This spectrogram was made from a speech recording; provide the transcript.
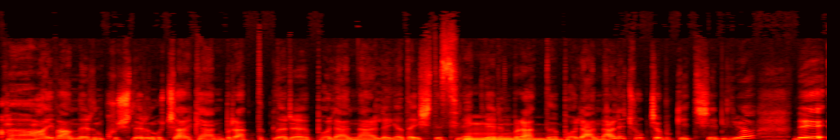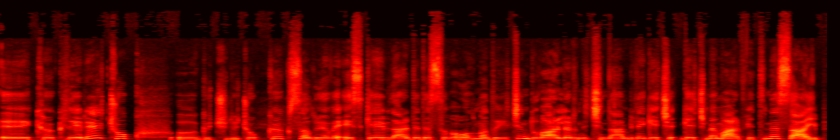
hayvanların, kuşların uçarken bıraktıkları polenlerle ya da işte sineklerin hmm. bıraktığı polenlerle çok çabuk yetişebiliyor. Ve e, kökleri çok e, güçlü, çok kök salıyor ve eski evlerde de sıvı olmadığı için duvarların içinden bile geç, geçme marifetine sahip.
